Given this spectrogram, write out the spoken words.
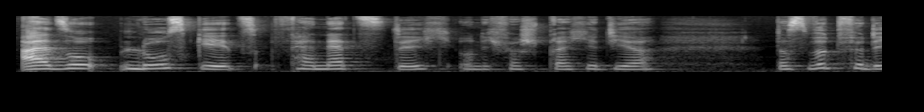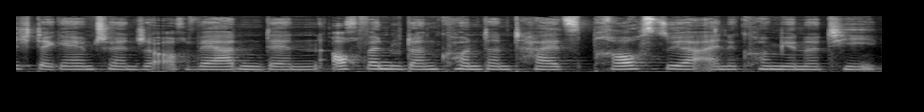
Also los geht's, vernetz dich und ich verspreche dir, das wird für dich der Gamechanger auch werden, denn auch wenn du dann Content teilst, brauchst du ja eine Community,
